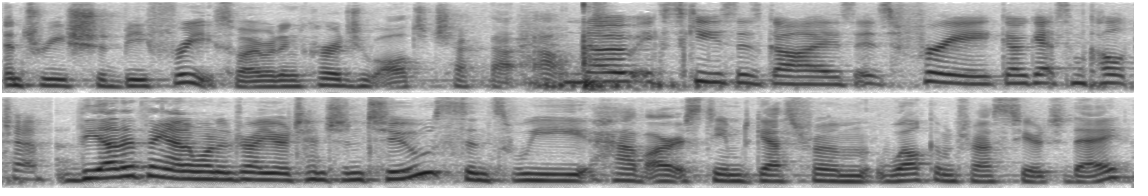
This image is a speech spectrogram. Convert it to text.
Entry should be free, so I would encourage you all to check that out. No excuses, guys. It's free. Go get some culture. The other thing I want to draw your attention to, since we have our esteemed guest from Wellcome Trust here today,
